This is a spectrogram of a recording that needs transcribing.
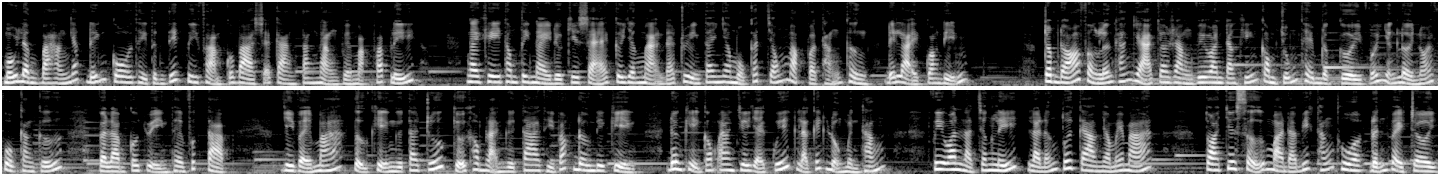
Mỗi lần bà Hằng nhắc đến cô thì tình tiết vi phạm của bà sẽ càng tăng nặng về mặt pháp lý. Ngay khi thông tin này được chia sẻ, cư dân mạng đã truyền tay nhau một cách chóng mặt và thẳng thừng để lại quan điểm. Trong đó, phần lớn khán giả cho rằng Vi Oanh đang khiến công chúng thêm nực cười với những lời nói vô căn cứ và làm câu chuyện thêm phức tạp. Vì vậy má, tự kiện người ta trước, chửi không lại người ta thì vắt đơn đi kiện. Đơn kiện công an chưa giải quyết là kết luận mình thắng. Vi Oanh là chân lý, là đấng tối cao nhà mấy má. Tòa chưa xử mà đã biết thắng thua, đỉnh về trời.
